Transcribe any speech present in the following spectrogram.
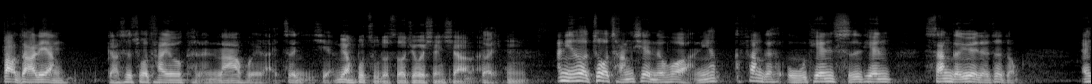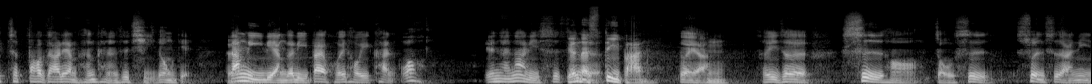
爆大量表示说它有可能拉回来震一下。量不足的时候就会先下来。对嗯，啊，你如果做长线的话，你要放个五天、十天、三个月的这种，哎，这爆炸量很可能是启动点。对当你两个礼拜回头一看，哇，原来那里是原来是地板。对啊，嗯所以这个势哈、走势顺势还逆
